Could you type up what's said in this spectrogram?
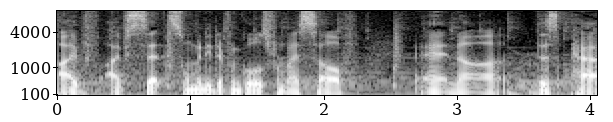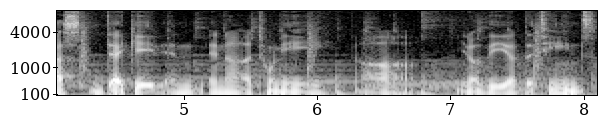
I've I've set so many different goals for myself. And uh, this past decade in in uh, 20 uh, you know the uh, the teens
